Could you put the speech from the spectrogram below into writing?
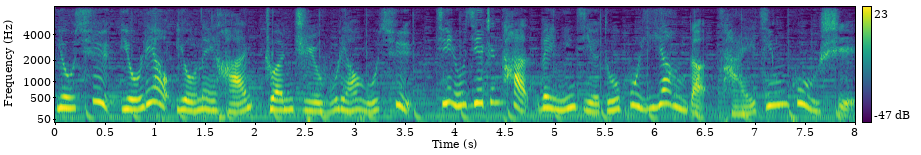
有趣有料有内涵，专治无聊无趣。金融街侦探为您解读不一样的财经故事。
